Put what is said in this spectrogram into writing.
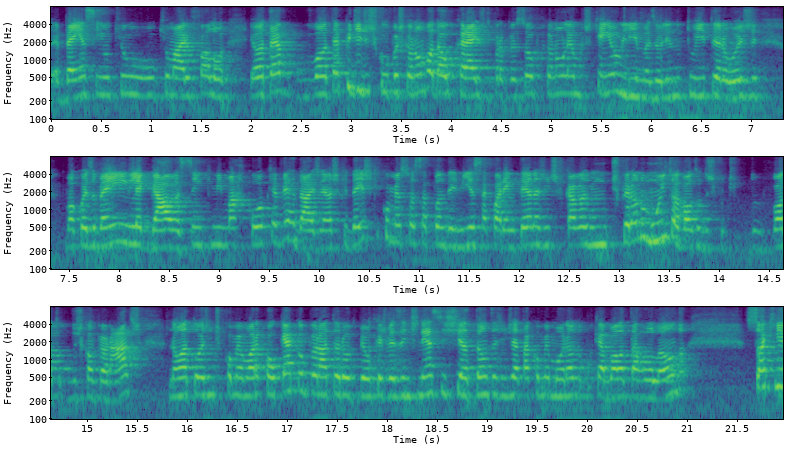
é bem assim o que o, o que o Mário falou. Eu até vou até pedir desculpas que eu não vou dar o crédito para a pessoa, porque eu não lembro de quem eu li, mas eu li no Twitter hoje uma coisa bem legal, assim, que me marcou, que é verdade, né? Acho que desde que começou essa pandemia, essa quarentena, a gente ficava esperando muito a volta dos, do, volta dos campeonatos. Não à toa a gente comemora qualquer campeonato europeu, que às vezes a gente nem assistia tanto, a gente já está comemorando porque a bola está rolando. Só que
